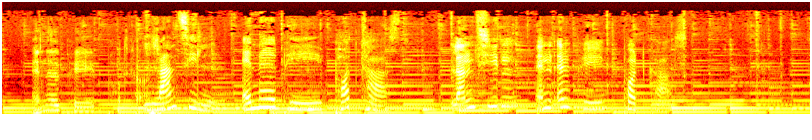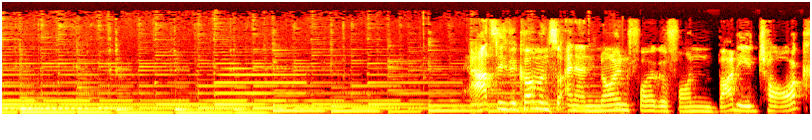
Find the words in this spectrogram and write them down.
NLP Podcast. Landsiedel NLP Podcast. Landsiedel NLP Podcast. Herzlich willkommen zu einer neuen Folge von Buddy Talk.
